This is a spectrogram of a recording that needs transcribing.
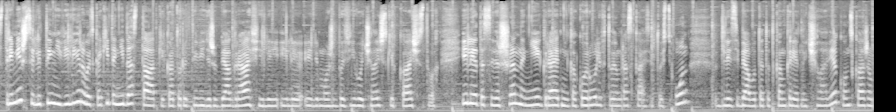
Стремишься ли ты нивелировать какие-то недостатки, которые ты видишь в биографии или, или, или, может быть, в его человеческих качествах? Или это совершенно не играет никакой роли в твоем рассказе? То есть он для тебя, вот этот конкретный человек, он, скажем,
